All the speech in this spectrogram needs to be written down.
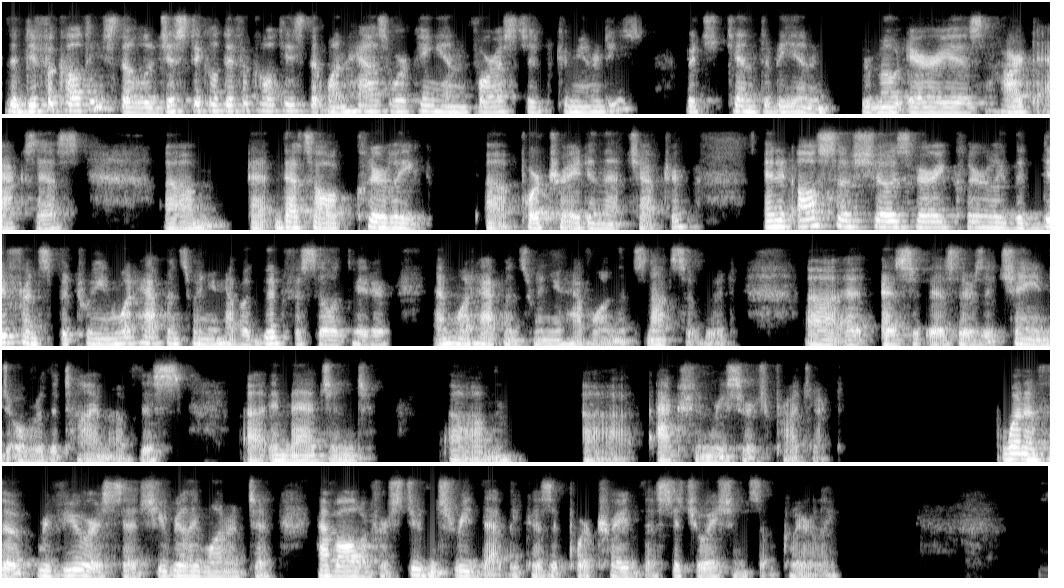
the difficulties, the logistical difficulties that one has working in forested communities, which tend to be in remote areas, hard to access. Um, uh, that's all clearly uh, portrayed in that chapter. And it also shows very clearly the difference between what happens when you have a good facilitator and what happens when you have one that's not so good, uh, as, as there's a change over the time of this uh, imagined um, uh, action research project. One of the reviewers said she really wanted to have all of her students read that because it portrayed the situation so clearly.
